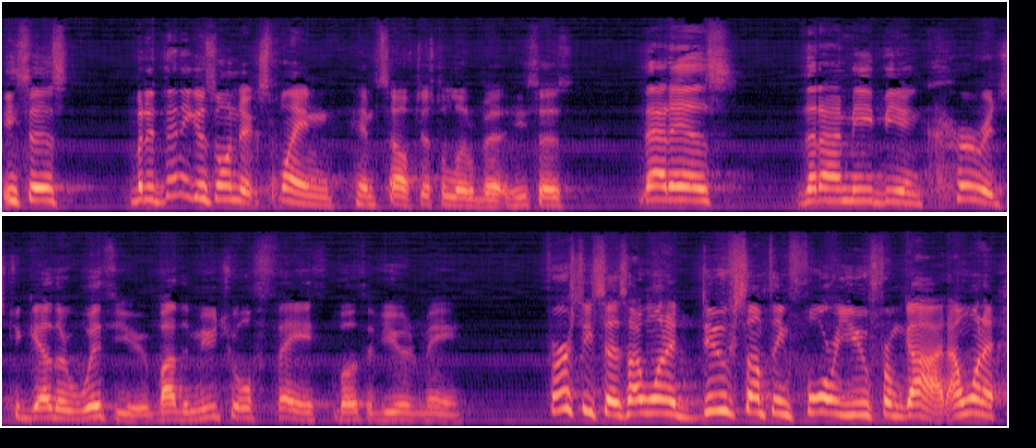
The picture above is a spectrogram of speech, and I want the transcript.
He says, but then he goes on to explain himself just a little bit. He says, that is, that I may be encouraged together with you by the mutual faith, both of you and me. First, he says, I want to do something for you from God. I want to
